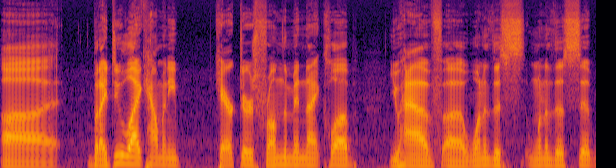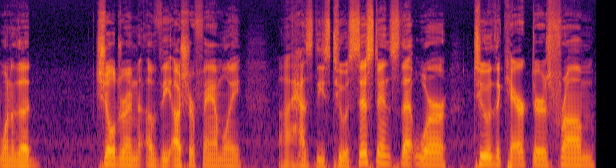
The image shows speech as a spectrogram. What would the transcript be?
Uh but I do like how many characters from the Midnight Club You have uh, one of the one of the one of the children of the Usher family uh, has these two assistants that were two of the characters from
